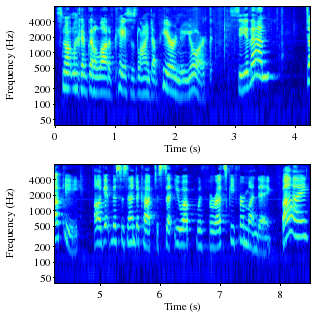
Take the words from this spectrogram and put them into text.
It's not like I've got a lot of cases lined up here in New York. See you then. Ducky, I'll get Mrs. Endicott to set you up with Varetsky for Monday. Bye.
